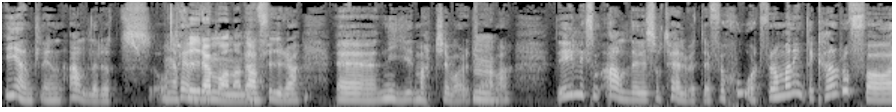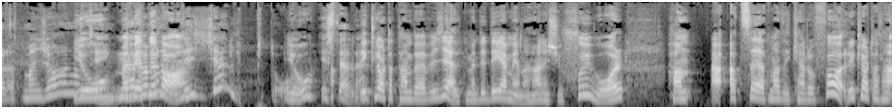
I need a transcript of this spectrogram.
egentligen alldeles åt Ja, fyra månader. Ja, fyra. Eh, nio matcher var det tror jag va? Det är liksom alldeles åt helvete för hårt. För om man inte kan rå för att man gör Jo, någonting. men vet du man vad? inte hjälp då Jo, istället? det är klart att han behöver hjälp, men det är det jag menar. Han är 27 år. Han, att säga att man inte kan rå för, det är klart att han,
